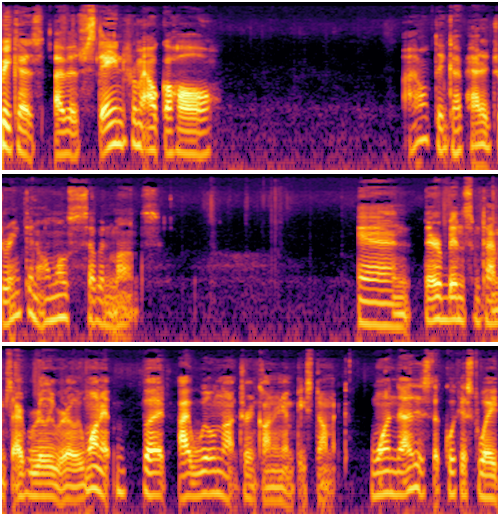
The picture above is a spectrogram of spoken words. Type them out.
Because I've abstained from alcohol. I don't think I've had a drink in almost seven months. And there have been some times I really, really want it, but I will not drink on an empty stomach. One, that is the quickest way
